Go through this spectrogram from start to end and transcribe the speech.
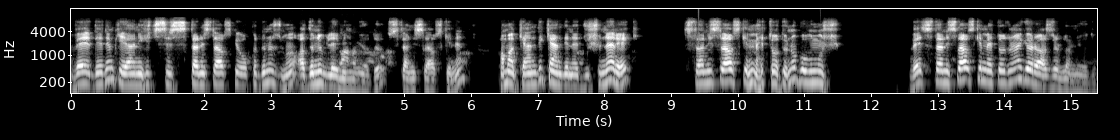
Ve dedim ki yani hiç siz Stanislavski okudunuz mu? Adını bile bilmiyordu Stanislavski'nin. Ama kendi kendine düşünerek Stanislavski metodunu bulmuş. Ve Stanislavski metoduna göre hazırlanıyordu.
